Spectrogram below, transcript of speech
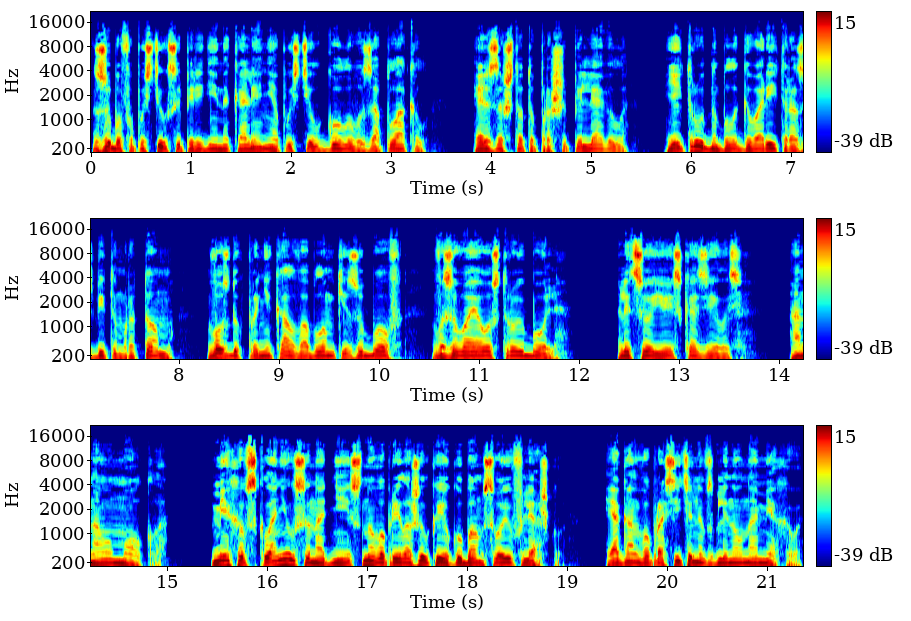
Зубов опустился перед ней на колени, опустил голову, заплакал. Эльза что-то прошепелявила. Ей трудно было говорить разбитым ртом. Воздух проникал в обломки зубов — вызывая острую боль. Лицо ее исказилось. Она умолкла. Мехов склонился над ней и снова приложил к ее губам свою фляжку. Иоганн вопросительно взглянул на Мехова.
